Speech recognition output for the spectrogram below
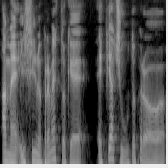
A me il film premetto che è piaciuto, però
